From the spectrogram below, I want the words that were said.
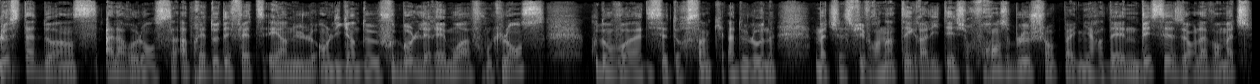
Le stade de Reims à la relance. Après deux défaites et un nul en Ligue 1 de football, les Rémois affrontent Lens. Coup d'envoi à 17h05 à Delaune. Match à suivre en intégralité sur France Bleu Champagne-Ardenne dès 16h l'avant-match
